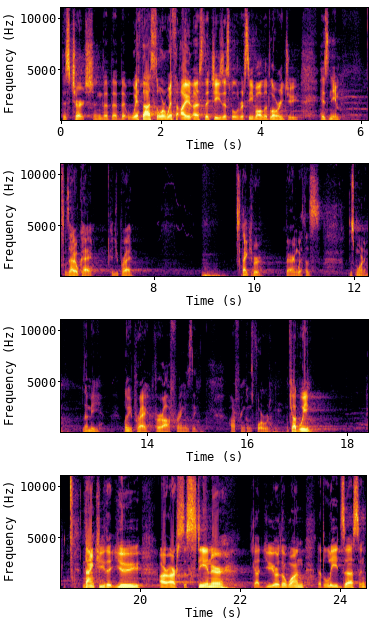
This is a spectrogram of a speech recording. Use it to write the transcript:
this church and that, that, that with us or without us, that Jesus will receive all the glory due his name. Is that okay? Can you pray? Thank you for bearing with us this morning. Let me, let me pray for our offering as the offering comes forward. God, we thank you that you are our sustainer God, you are the one that leads us and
